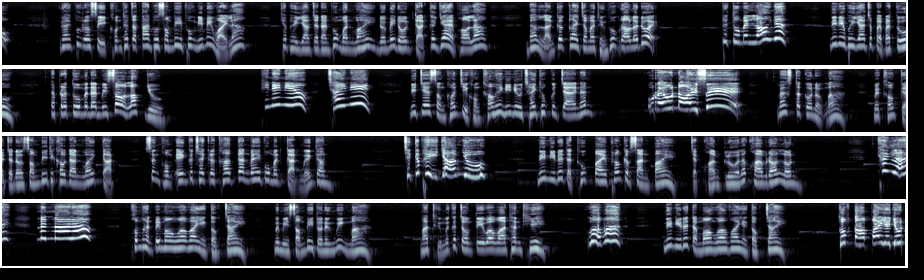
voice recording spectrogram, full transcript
แรงพวกเราสี่คนแทบจะต้านพวกซอมบี้พวกนี้ไม่ไหวแล้ว แค่พยายามจะดันพวกมันไว้ โดยไม่โดนกัดก็แย่พอแล้ว ด้านหลังก็ใกล้จะมาถึงพวกเราแล้วด้วย ประตูมันล็อกนะนี่นิวพยายามจะเปิดประตู แต่ประตูมันดันมีโซ่ล็อกอยู่ พี่นิวใช้นี่ ดีเจส่งคอนจิของเขาให้นินิวใช้ทุบกุญแจนั้น เร็วหน่อยสิแม็กซ์ตะโกนออกมาเมื่อเขาเกิดจะโดนซอมบี้ที่เขาดันไว้กัด ซึ่งผมเองก็ใช้กระทะกั้นไม่ให้พวกมันกัดเหมือนกัน ฉันก็พยายามอยู่ นี่นี่ได้แต่ทุบไปพร้อมกับสั่นไป จากความกลัวและความร้อนรนข้างหลังมันมาแล้ว ผมหันไปมองวาวาอย่างตกใจ เมื่อมีซอมบี้ตัวหนึ่งวิ่งมา มาถึงมันก็โจมตีวาวาทันทีวาวานี่นี่ได้แต่มองวาวาอย่างตกใจ ทุบต่อไปอย่าหยุด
